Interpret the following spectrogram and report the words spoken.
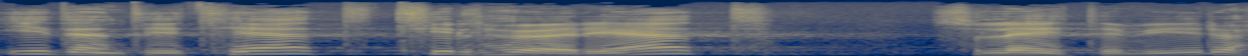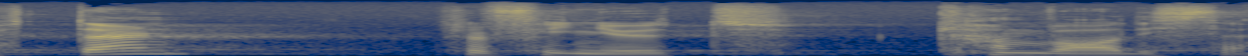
identitet, tilhørighet, så leter vi i røttene for å finne ut hvem var disse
